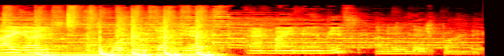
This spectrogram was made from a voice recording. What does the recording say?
Hi guys, CodeTutor here and my name is Anil Deshpande.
